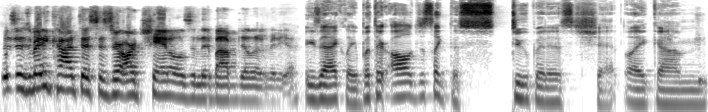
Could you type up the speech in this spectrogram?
There's as many contests as there are channels in the Bob Dylan video. Exactly, but they're all just like the stupidest shit. Like um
